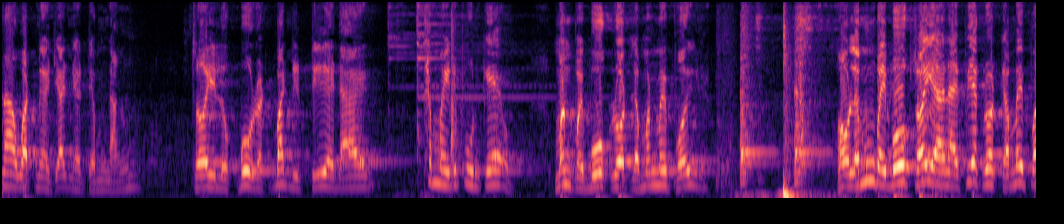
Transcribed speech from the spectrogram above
หน้าวัดเนี่ยจันเนี่ยเต็มหนังซอยลูกบูรถบัดดิเตียได้ทำไมนี่ปูนแก้ว มันไปโบกรถแล้วมันไม่ไป เอาแล้วมึงไปโบกสอยอะไรเปียกรถก็ไม่ไป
